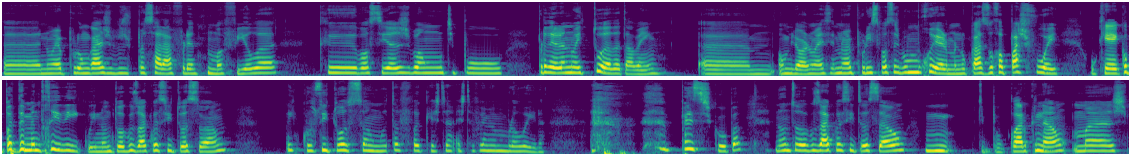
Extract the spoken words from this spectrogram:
Uh, não é por um gajo vos passar à frente numa fila que vocês vão, tipo, perder a noite toda, tá bem? Uh, ou melhor, não é, não é por isso que vocês vão morrer, mas no caso do rapaz foi, o que é completamente ridículo e não estou a gozar com a situação. E com a situação, what the fuck, esta, esta foi mesmo broeira. Peço desculpa, não estou a gozar com a situação, hum, tipo, claro que não, mas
